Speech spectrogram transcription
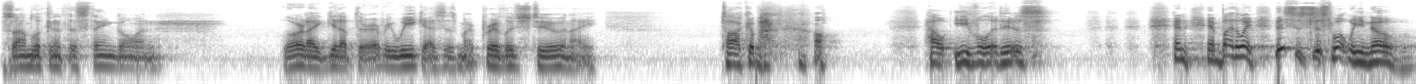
So I'm looking at this thing going, Lord, I get up there every week, as is my privilege to, and I talk about how, how evil it is. And, and by the way, this is just what we know.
